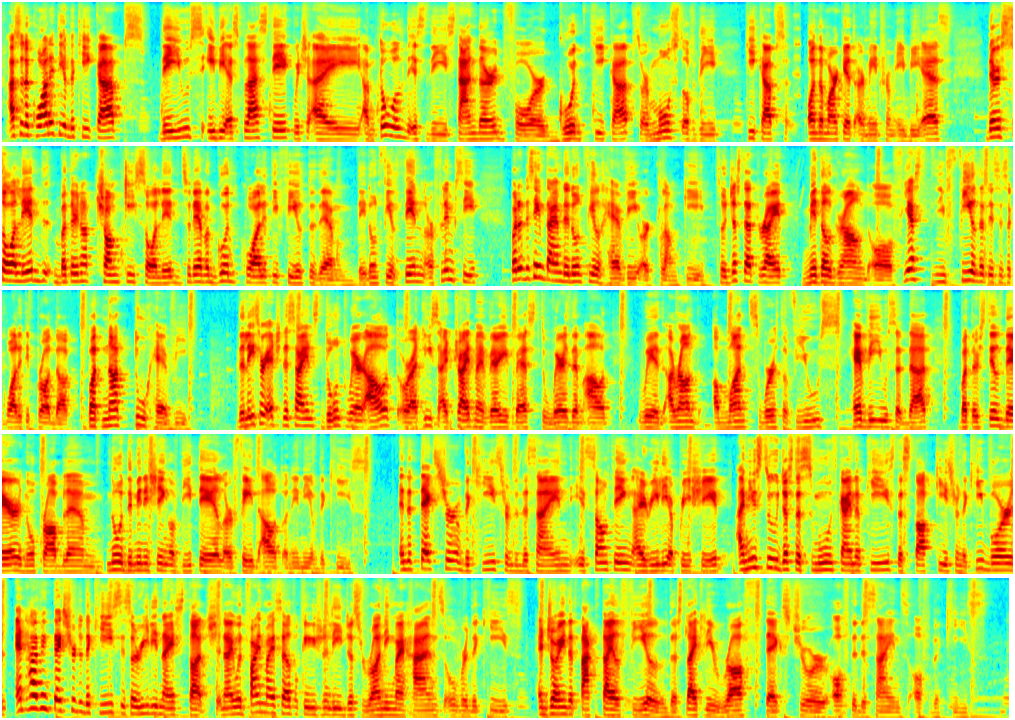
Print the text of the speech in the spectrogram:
As to the quality of the keycaps, they use ABS plastic, which I am told is the standard for good keycaps, or most of the keycaps on the market are made from ABS. They're solid, but they're not chunky solid, so they have a good quality feel to them. They don't feel thin or flimsy, but at the same time, they don't feel heavy or clunky. So just that right middle ground of, yes, you feel that this is a quality product, but not too heavy. The laser etch designs don't wear out, or at least I tried my very best to wear them out with around a month's worth of use, heavy use at that, but they're still there, no problem, no diminishing of detail or fade out on any of the keys. And the texture of the keys from the design is something I really appreciate. I'm used to just the smooth kind of keys, the stock keys from the keyboard. And having texture to the keys is a really nice touch. And I would find myself occasionally just running my hands over the keys, enjoying the tactile feel, the slightly rough texture of the designs of the keys.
